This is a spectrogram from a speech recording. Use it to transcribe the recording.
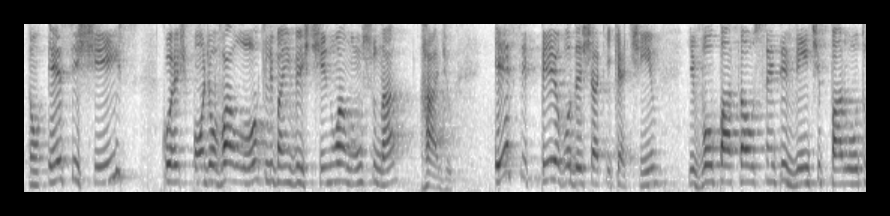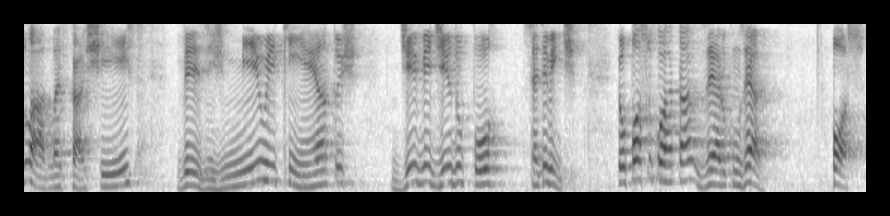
Então, esse X corresponde ao valor que ele vai investir no anúncio na rádio. Esse P eu vou deixar aqui quietinho e vou passar os 120 para o outro lado. Vai ficar x vezes 1.500 dividido por 120. Eu posso cortar 0 com 0? Posso.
